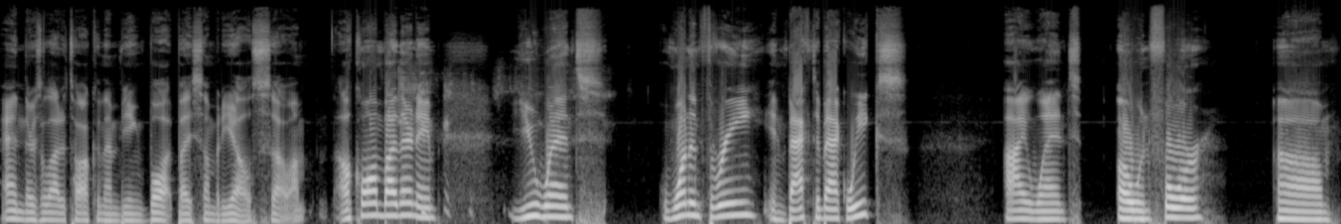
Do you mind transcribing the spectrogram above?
and there's a lot of talk of them being bought by somebody else. So I'm I'll call them by their name. you went one and three in back-to-back weeks. I went 0 and 4. Um,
